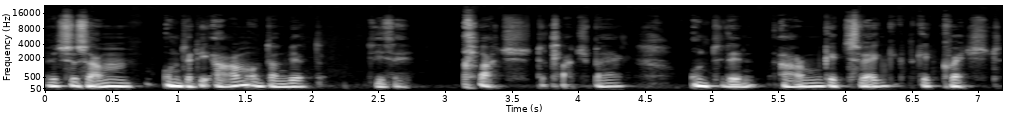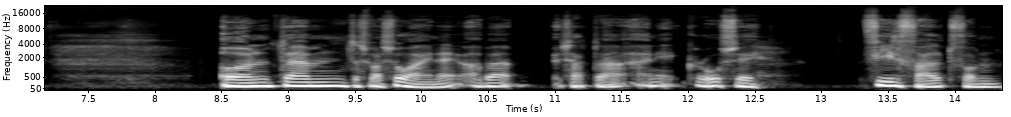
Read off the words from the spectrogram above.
wird zusammen unter die Arm und dann wird diese Klatsch, der Klatschbag unter den Arm gezwängt, gequetscht. Und ähm, das war so eine, aber es hat da eine große Vielfalt von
